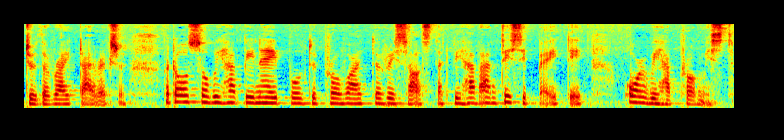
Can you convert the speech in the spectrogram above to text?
to the right direction. But also we have been able to provide the results that we have anticipated or we have promised.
